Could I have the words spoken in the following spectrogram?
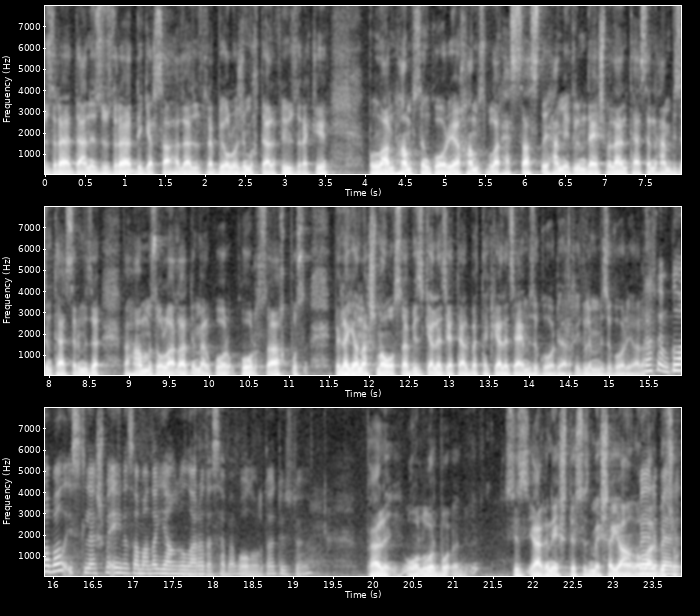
üzrə, dəniz üzrə, digər sahələr üzrə, bioloji müxtəliflik üzrə ki, Bunların hamısını qoruyaq, hamısı bunlar həssasdır, həm iqlim dəyişmələrinin təsirinə, həm bizim təsirimizə və hamımız onlarla deməli qor qorusaq, bu belə yanaşma olsa biz gələcəkdə əlbəttə gələcəyimizi qoruyarıq, iqlimimizi qoruyarıq. Rəfim, qlobal istiləşmə eyni zamanda yanğınlara da səbəb olur da, düzdür? Bəli, olur. Bu siz yəqin eşidirsiniz meşə yanğınları bir çox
